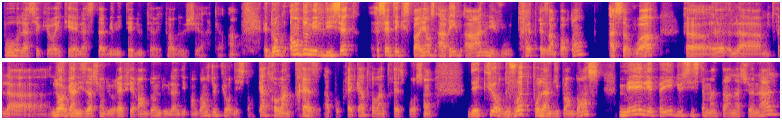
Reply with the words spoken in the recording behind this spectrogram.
pour la sécurité et la stabilité du territoire de GRK. Et donc, en 2017, cette expérience arrive à un niveau très, très important, à savoir euh, l'organisation du référendum de l'indépendance du Kurdistan. 93, à peu près 93% des Kurdes votent pour l'indépendance, mais les pays du système international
